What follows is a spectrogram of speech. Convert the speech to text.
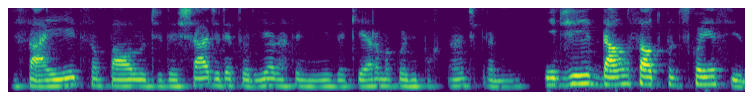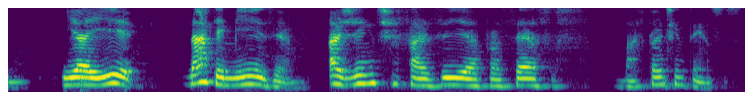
de sair de São Paulo, de deixar a diretoria da Artemisia, que era uma coisa importante para mim, e de dar um salto para o desconhecido. E aí, na Artemisia, a gente fazia processos bastante intensos,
